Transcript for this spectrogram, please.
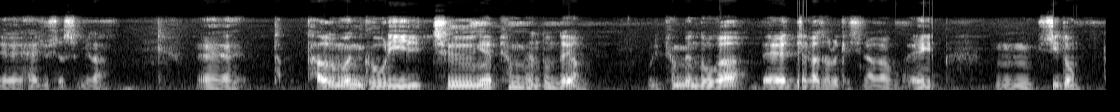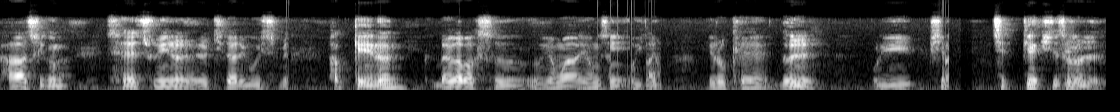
예, 해주셨습니다. 에, 다- 다음은 그 우리 1층의 평면도인데요. 우리 평면도가 매대가 저렇게 지나가고 A, 음, C동 다 지금 새 주인을 기다리고 있습니다. 밖에는 그 메가박스 영화 영상이 보이나요? 이렇게 늘 우리 피 집객 시설을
